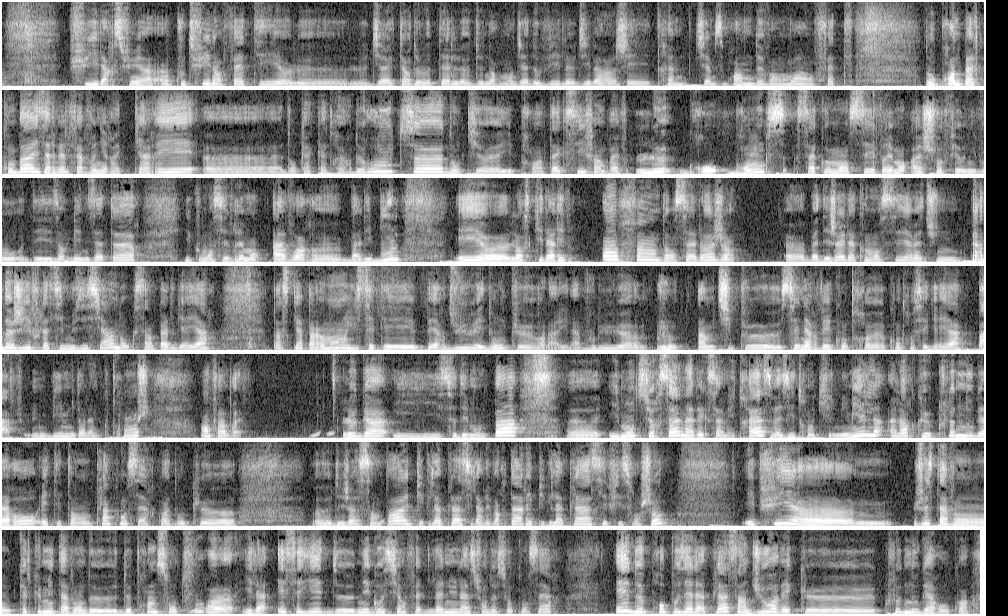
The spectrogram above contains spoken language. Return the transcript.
Puis il a reçu un, coup de fil en fait et le, directeur de l'hôtel de Normandie à Deauville dit bah j'ai James Brown devant moi en fait. Donc prendre pas le combat, ils arrivent à le faire venir à Carré, euh, donc à 4 heures de route, donc euh, il prend un taxi, enfin bref, le gros Bronx, ça commençait vraiment à chauffer au niveau des organisateurs, il commençait vraiment à avoir euh, bah, les boules, et euh, lorsqu'il arrive enfin dans sa loge, euh, bah déjà il a commencé à mettre une paire de gifles à ses musiciens, donc sympa le gaillard, parce qu'apparemment il s'était perdu et donc euh, voilà, il a voulu euh, un petit peu s'énerver contre, contre ces gaillards, paf, une bime dans la tronche, enfin bref. Le gars, il se démonte pas, il monte sur scène avec sa maîtresse, vas-y tranquille mimile, alors que Claude Nougaro était en plein concert, quoi. Donc déjà sympa, il pique la place, il arrive en retard, il pique la place, et fait son show. Et puis, euh, juste avant, quelques minutes avant de, prendre son tour, euh, il a essayé de négocier en fait l'annulation de son concert et de proposer à la place un duo avec euh, Claude Nougaro. Quoi.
